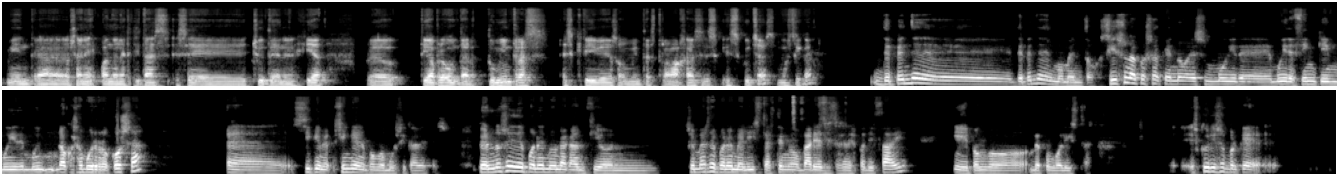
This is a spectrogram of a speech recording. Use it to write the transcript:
mientras, o sea, cuando necesitas ese chute de energía? Pero te iba a preguntar, ¿tú mientras escribes o mientras trabajas escuchas música? Depende, de, depende del momento. Si es una cosa que no es muy de, muy de thinking, muy, una cosa muy rocosa, eh, sí, que me, sí que me pongo música a veces. Pero no soy de ponerme una canción, soy más de ponerme listas. Tengo varias listas en Spotify y pongo, me pongo listas. Es curioso porque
